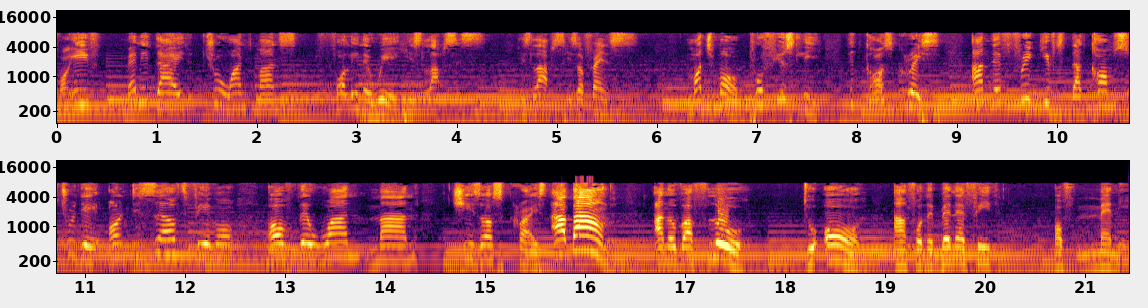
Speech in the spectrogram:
For if many died through one man's falling away, his lapses, his lapse, his offense, much more profusely did God's grace and the free gift that comes through the undeserved favor of the one man, Jesus Christ, abound and overflow to all and for the benefit of many.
